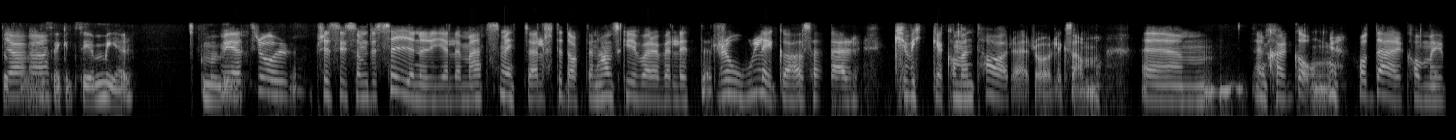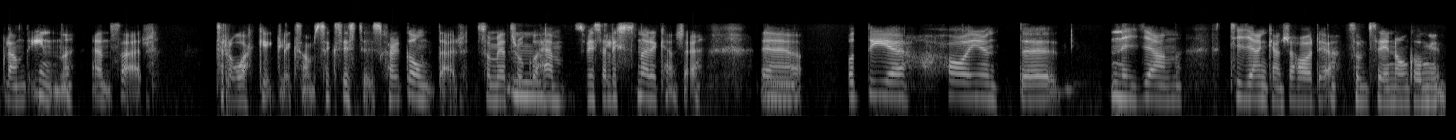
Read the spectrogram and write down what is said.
Då ja. kan man säkert se mer. Men jag tror, precis som du säger när det gäller Matt Smith, elfte doktorn, han ska ju vara väldigt rolig och ha så här kvicka kommentarer och liksom um, en jargong. Och där kommer ibland in en så här tråkig liksom, sexistisk jargong där som jag tror mm. går hem hos vissa lyssnare kanske. Mm. Uh, och det har ju inte nian, tian kanske har det som du säger någon gång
